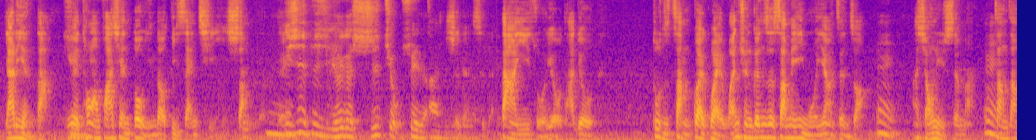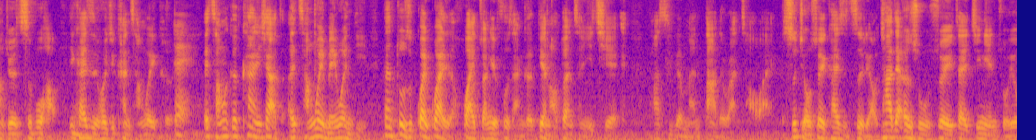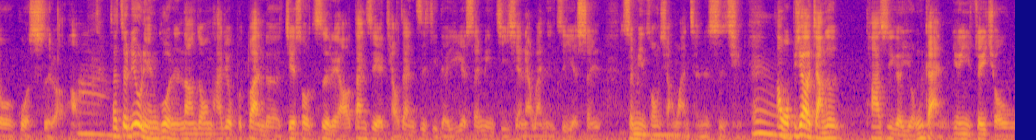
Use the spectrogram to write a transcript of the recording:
压力很大，因为通常发现都已经到第三期以上了。你是不是有一个十九岁的案例？是的，是的，大一左右他就。肚子胀怪怪，完全跟这上面一模一样的症状。嗯，啊，小女生嘛，胀胀觉得吃不好，一开始会去看肠胃科。对，哎，肠胃科看一下，哎，肠胃没问题，但肚子怪怪的，后来转给妇产科，电脑断层一切，它是一个蛮大的卵巢癌。十九岁开始治疗，他在二十五岁，在今年左右过世了哈。在这六年过程当中，他就不断的接受治疗，但是也挑战自己的一个生命极限，来完成自己的生生命中想完成的事情。嗯，那我必须要讲就。他是一个勇敢、愿意追求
